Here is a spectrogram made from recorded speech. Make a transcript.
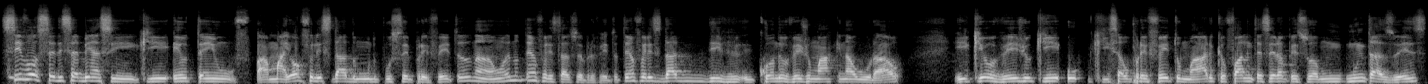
se você disser bem assim que eu tenho a maior felicidade do mundo por ser prefeito, não, eu não tenho felicidade de ser prefeito. Eu tenho felicidade de quando eu vejo o marco inaugural e que eu vejo que o que isso é o prefeito Mário, que eu falo em terceira pessoa mu- muitas vezes,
